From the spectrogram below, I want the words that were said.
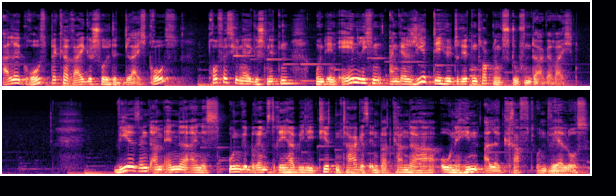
Alle Großbäckerei geschuldet gleich groß, professionell geschnitten und in ähnlichen engagiert dehydrierten Trocknungsstufen dargereicht. Wir sind am Ende eines ungebremst rehabilitierten Tages in Bad Kandahar ohnehin alle kraft- und wehrlos.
